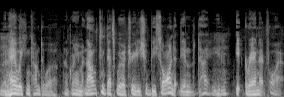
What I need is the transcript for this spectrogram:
Mm. and how we can come to a, an agreement. And I think that's where a treaty should be signed at the end of the day, Mhm. it, around that fire.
